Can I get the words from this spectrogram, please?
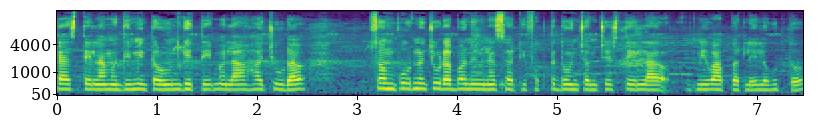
त्याच तेलामध्ये मी तळून घेते. मला हा चुडा संपूर्ण चुडा बनवण्यासाठी फक्त दोन चमचेच तेल ला मी वापरलेलं होतं.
